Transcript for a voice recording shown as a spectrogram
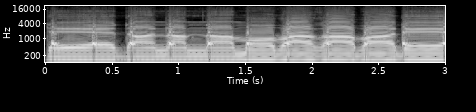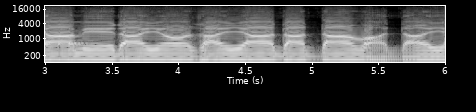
대대다남나모 바가바데아미다요 사야다타와다야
